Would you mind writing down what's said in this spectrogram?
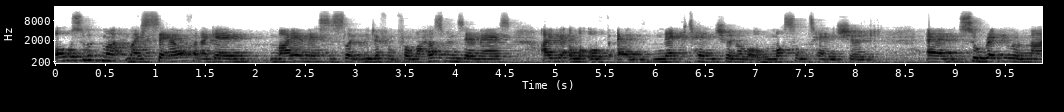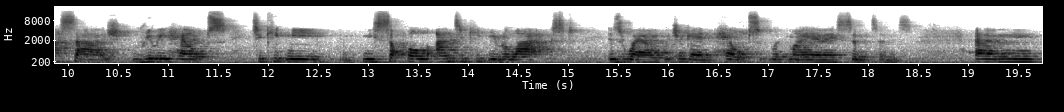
Also with my, myself, and again, my MS is slightly different from my husband's MS, I get a lot of um, neck tension, a lot of muscle tension. Um, so regular massage really helps to keep me, me supple and to keep me relaxed as well, which again helps with my MS symptoms. Um,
